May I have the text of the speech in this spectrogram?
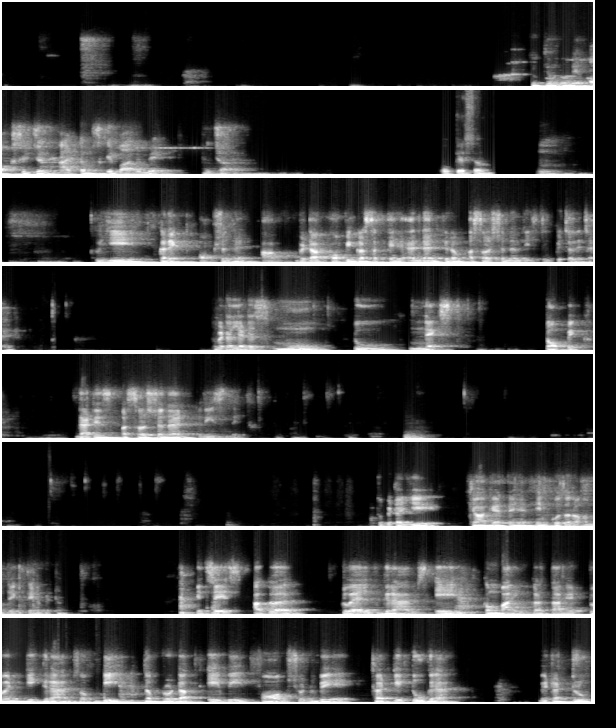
क्योंकि उन्होंने ऑक्सीजन एटम्स के बारे में पूछा है। ओके सर तो ये करेक्ट ऑप्शन है। आप बेटा कॉपी कर सकते हैं एंड देन फिर हम असर्शन एंड रीजनिंग पे चले जाएँगे। बेटा let us move to next topic that is assertion and reasoning तो बेटा ये क्या कहते हैं? इनको जरा हम देखते हैं बेटा। इट सेज अगर 12 ग्राम्स ए कंबाइन करता है 20 grams of B the product A B form should weigh 32 gram बेटा true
